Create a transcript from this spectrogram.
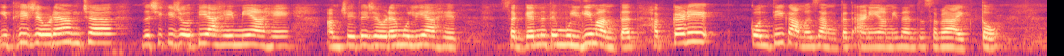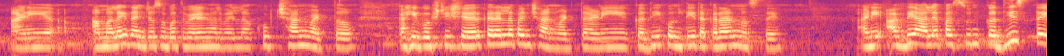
इथे जेवढ्या आमच्या जशी की ज्योती आहे मी आहे आमच्या इथे जेवढ्या मुली आहेत सगळ्यांना ते मुलगी मानतात हक्काने कोणतीही कामं सांगतात आणि आम्ही त्यांचं सगळं ऐकतो. आणि आम्हालाही त्यांच्यासोबत वेळ घालवायला खूप छान वाटतं. काही गोष्टी शेअर करायला पण छान वाटतं आणि कधी कोणती तक्रार नसते. आणि अगदी आल्यापासून कधीच ते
